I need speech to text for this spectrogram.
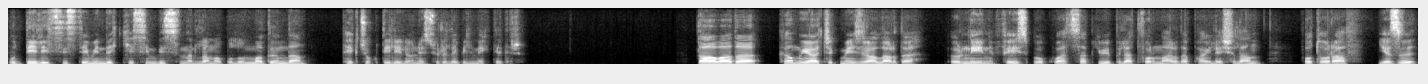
bu delil sisteminde kesin bir sınırlama bulunmadığından pek çok delil öne sürülebilmektedir. Davada kamuya açık mecralarda, örneğin Facebook, WhatsApp gibi platformlarda paylaşılan fotoğraf, yazı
